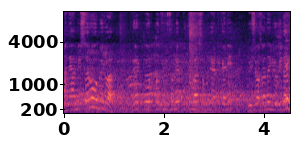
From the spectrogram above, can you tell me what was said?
आणि आम्ही सर्व उमेदवार गट कर कुटुंबासमोर या ठिकाणी विश्वासानं योगदान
